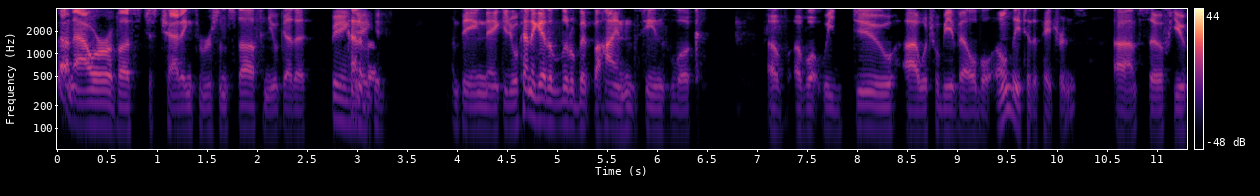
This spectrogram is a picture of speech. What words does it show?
about an hour of us just chatting through some stuff, and you'll get a Being Kind of a- naked. being naked. You'll kind of get a little bit behind the scenes look of of what we do, uh, which will be available only to the patrons. Uh, so if you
